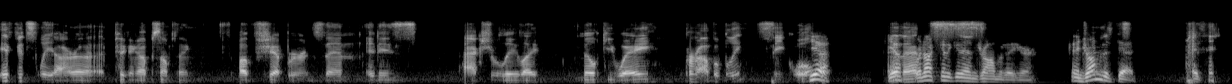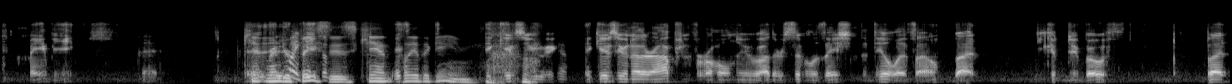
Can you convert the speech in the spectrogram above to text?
if it's Liara picking up something of Shepard's, then it is actually like Milky Way, probably sequel. yeah yeah we're not going to get andromeda here andromeda's dead maybe. Can't It- render might get some- faces, can't play the game. It gives you Yeah. it gives you another option for a whole new other civilization to deal with, though. But you could do both. But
